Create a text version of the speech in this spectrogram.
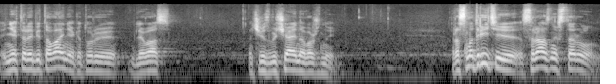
некоторые обетования, которые для вас чрезвычайно важны. Рассмотрите с разных сторон,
